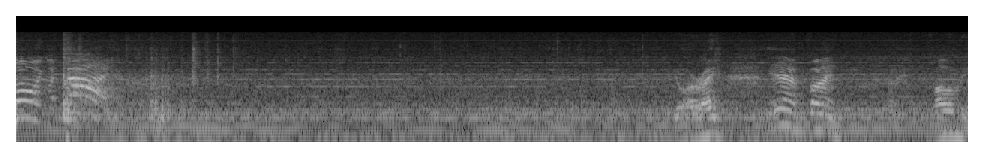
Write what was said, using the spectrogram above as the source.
going! You all right? Yeah, I'm fine. All right, follow me.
